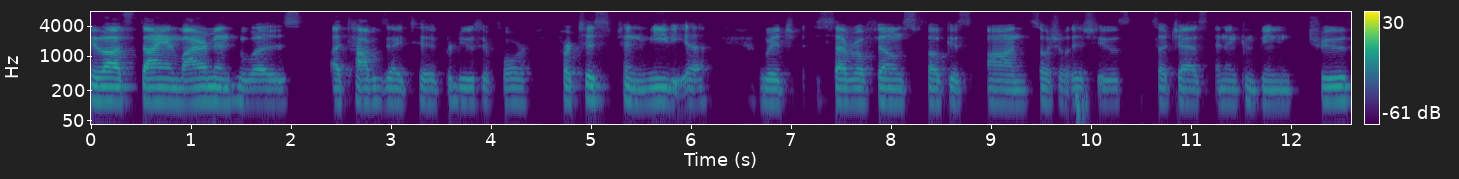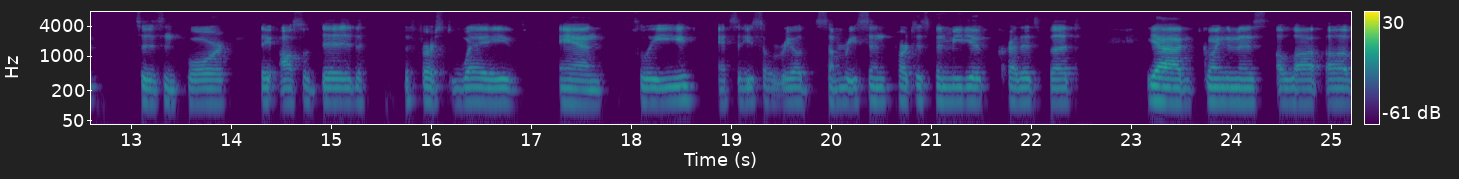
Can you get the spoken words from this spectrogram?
we lost Diane Weyermann, who was a top executive producer for Participant Media, which several films focus on social issues such as An Inconvenient Truth, Citizenfour. They also did The First Wave and Flee and City So Real, some recent participant media credits, but yeah, I'm going to miss a lot of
